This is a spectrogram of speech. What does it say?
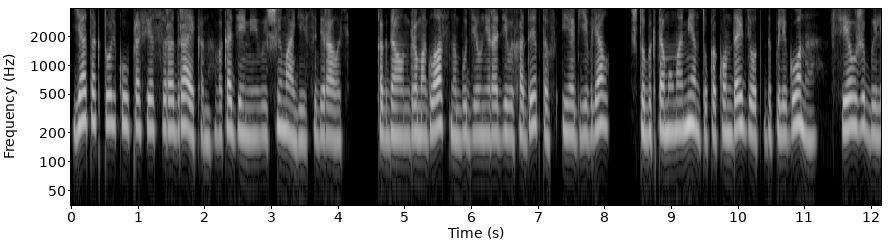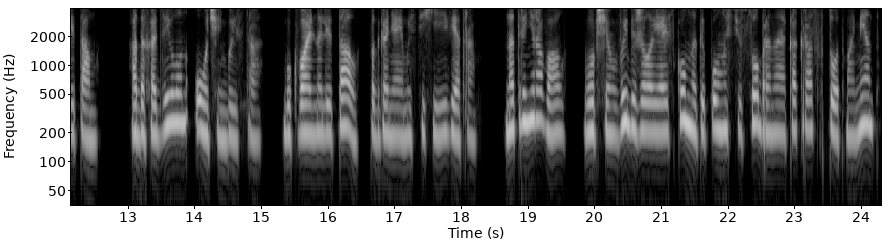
я так только у профессора Драйкон в Академии высшей магии собиралась, когда он громогласно будил нерадивых адептов и объявлял, чтобы к тому моменту, как он дойдет до полигона, все уже были там. А доходил он очень быстро. Буквально летал, подгоняемый стихией ветра. Натренировал, в общем, выбежала я из комнаты, полностью собранная как раз в тот момент,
